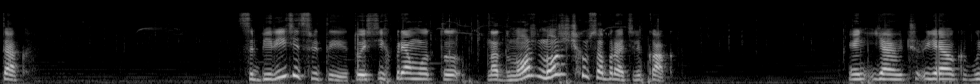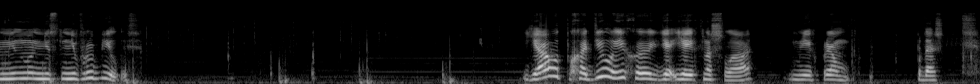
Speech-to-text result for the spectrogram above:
Так. Соберите цветы. То есть их прям вот э, надо нож ножичком собрать или как? Я, я, я как бы не, ну, не, не врубилась. Я вот походила их, э, я, я их нашла. Мне их прям... Подождите.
